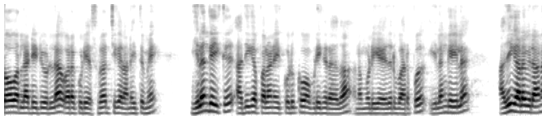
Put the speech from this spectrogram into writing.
லோவர் லாட்டிடியூடில் வரக்கூடிய சுழற்சிகள் அனைத்துமே இலங்கைக்கு அதிக பலனை கொடுக்கும் அப்படிங்கிறது தான் நம்முடைய எதிர்பார்ப்பு. இலங்கையில் அதிக அளவிலான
